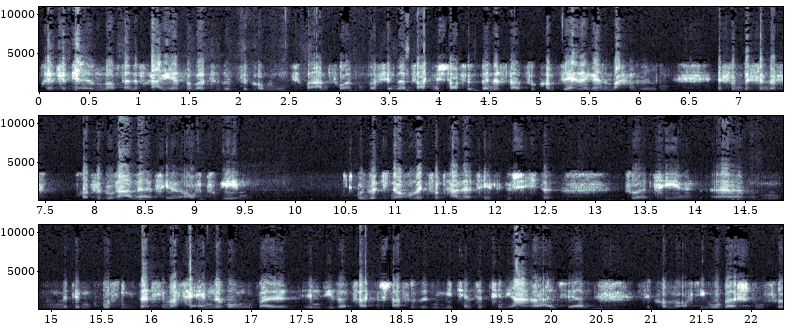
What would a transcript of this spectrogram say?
prinzipiell, um auf deine Frage jetzt nochmal zurückzukommen und zu beantworten, was wir in der zweiten Staffel, wenn es dazu kommt, sehr, sehr gerne machen würden, ist so ein bisschen das prozedurale Erzählen aufzugeben und wirklich eine horizontale erzählte Geschichte zu erzählen. Ähm, mit dem großen Überthema Veränderung, weil in dieser zweiten Staffel würden die Mädchen 17 Jahre alt werden. Sie kommen auf die Oberstufe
